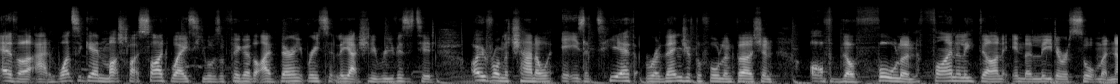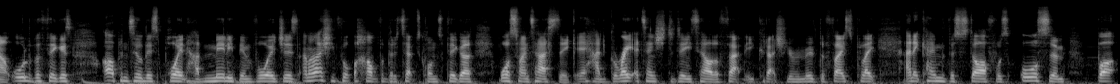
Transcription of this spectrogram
ever, and once again, much like Sideways, he was a figure that I very recently actually revisited over on the channel. It is a TF Revenge of the Fallen version of The Fallen, finally done in the leader assortment. Now, all of the figures up until this point have merely been Voyagers, and I actually thought the Hunt for the Decepticons figure was fantastic. It had great attention to detail, the fact that you could actually remove the faceplate, and it came with the staff was awesome, but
